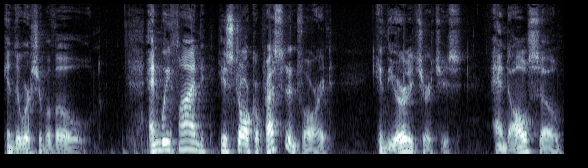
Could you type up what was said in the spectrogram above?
in the worship of old. And we find historical precedent for it in the early churches and also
